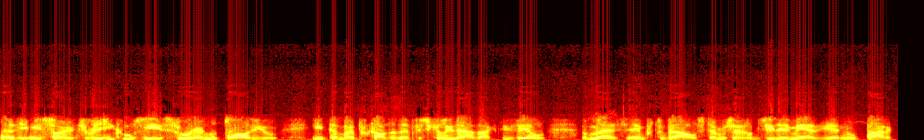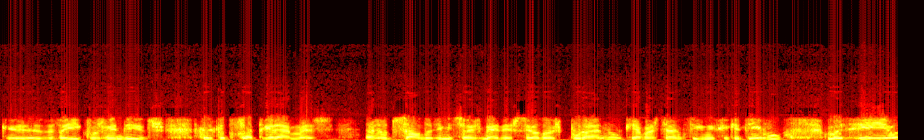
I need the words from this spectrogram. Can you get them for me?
as emissões dos veículos, isso é notório e também por causa da fiscalidade, há que dizê-lo, mas em Portugal estamos a reduzir a média no parque de veículos vendidos cerca de 7 gramas a redução das emissões médias de CO2 por ano, que é bastante significativo, mas dizia eu,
